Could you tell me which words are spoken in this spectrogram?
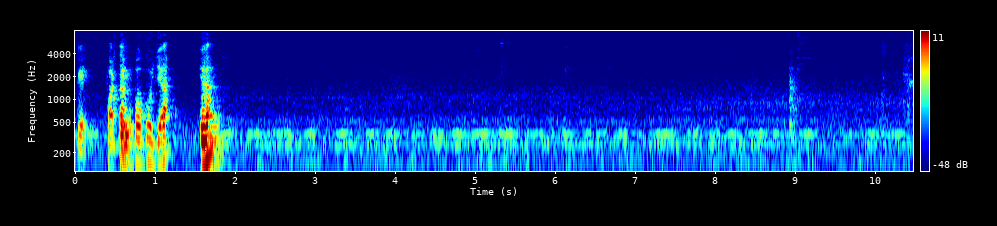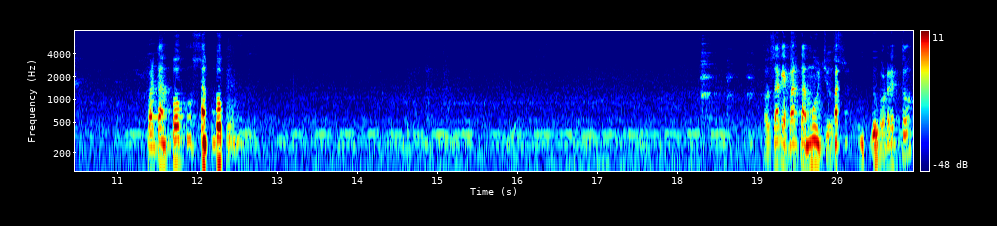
Ok, faltan pocos ya. ¿Ya? Faltan pocos. Tampoco. O sea que faltan muchos. ¿Correcto?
